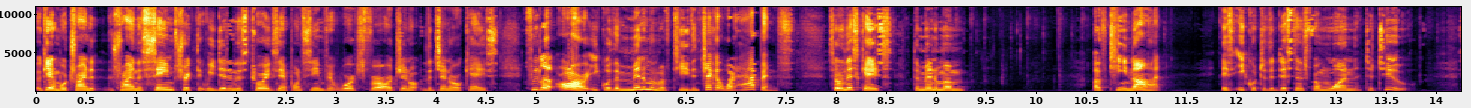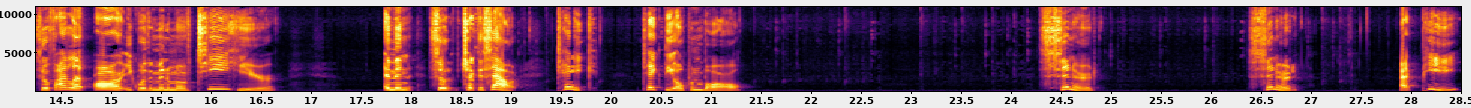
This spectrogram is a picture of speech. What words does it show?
again, we're trying to trying the same trick that we did in this toy example and see if it works for our general the general case. If we let r equal the minimum of t, then check out what happens. So in this case, the minimum of t naught is equal to the distance from 1 to 2. So if I let r equal the minimum of t here, and then, so check this out. Take, take the open ball, centered, centered at P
